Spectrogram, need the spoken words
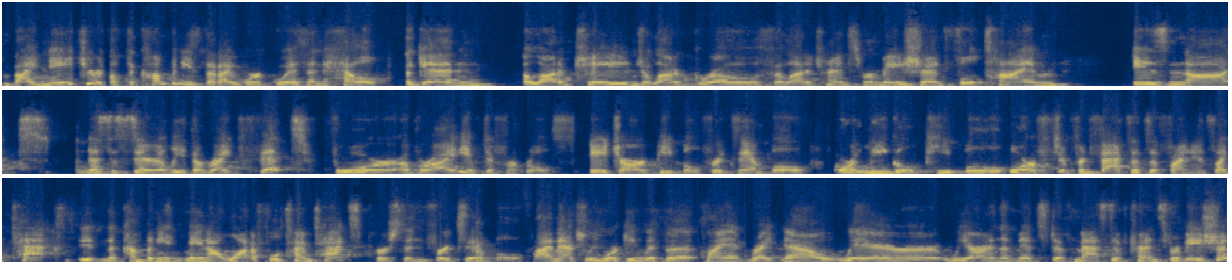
by nature of the companies that I work with and help, again, a lot of change, a lot of growth, a lot of transformation. Full time is not necessarily the right fit for a variety of different roles. Hr people for example or legal people or different facets of finance like tax. It, the company may not want a full-time tax person for example. I'm actually working with a client right now where we are in the midst of massive transformation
